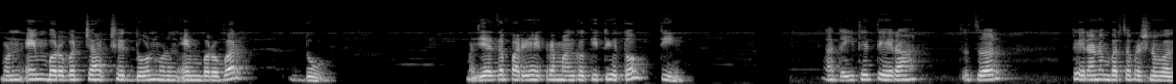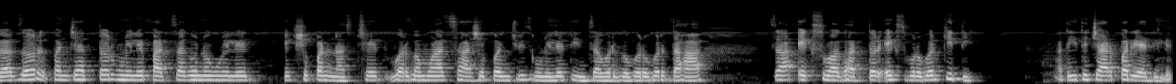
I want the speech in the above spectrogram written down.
म्हणून एम बरोबर चार छेद दोन म्हणून एम बरोबर दोन. म्हणजे याचा पर्याय क्रमांक किती होतो? तीन. आता इथे तेरा जर तेरा नंबरचा प्रश्न बघा जर पंच्याहत्तर गुणिले पाचचा घन गुणिले एकशे पन्नास छेद वर्गमुळात सहाशे पंचवीस गुणिले तीनचा वर्ग बरोबर दहाचा एक्स वाघात तर एक्स बरोबर किती? आता इथे चार पर्याय दिलेत.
